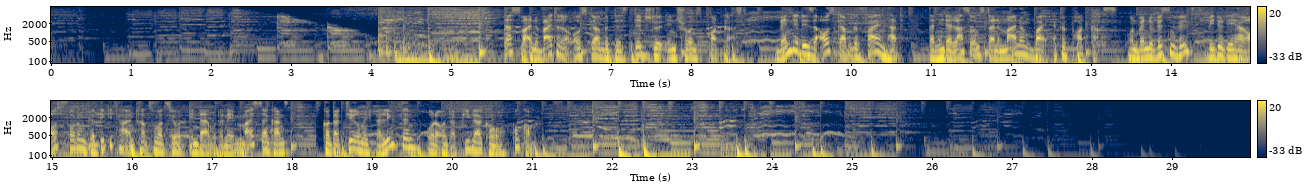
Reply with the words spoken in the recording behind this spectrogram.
Das war eine weitere Ausgabe des Digital Insurance Podcast. Wenn dir diese Ausgabe gefallen hat, dann hinterlasse uns deine Meinung bei Apple Podcasts. Und wenn du wissen willst, wie du die Herausforderung der digitalen Transformation in deinem Unternehmen meistern kannst, kontaktiere mich per LinkedIn oder unter pilaco.com.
